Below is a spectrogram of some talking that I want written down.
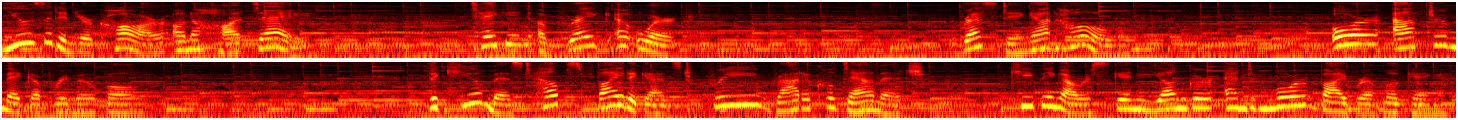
Use it in your car on a hot day. Taking a break at work resting at home, or after makeup removal. The Q-Mist helps fight against free radical damage, keeping our skin younger and more vibrant looking.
